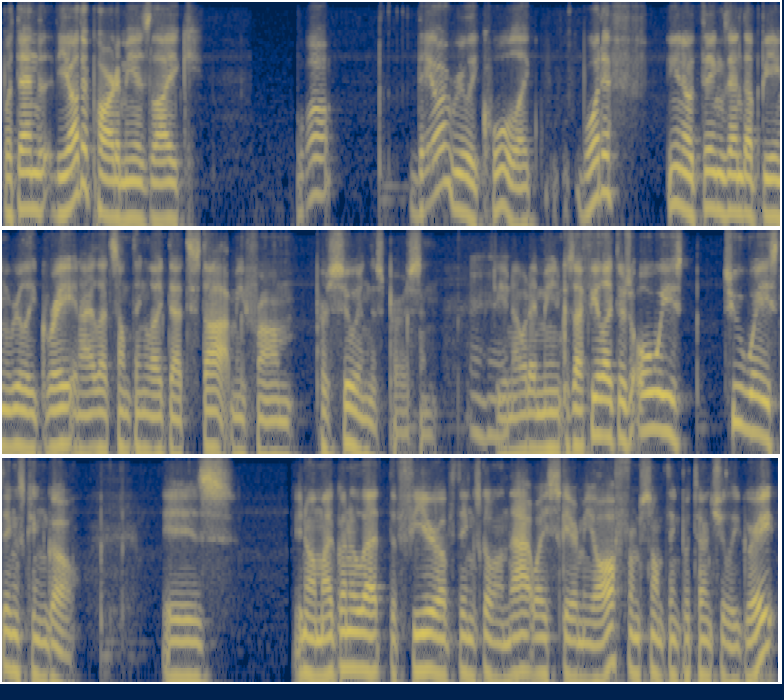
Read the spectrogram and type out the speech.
but then the other part of me is like well, they are really cool. Like what if, you know, things end up being really great and I let something like that stop me from pursuing this person? Do you know what I mean? Because I feel like there's always two ways things can go. Is, you know, am I going to let the fear of things going that way scare me off from something potentially great?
